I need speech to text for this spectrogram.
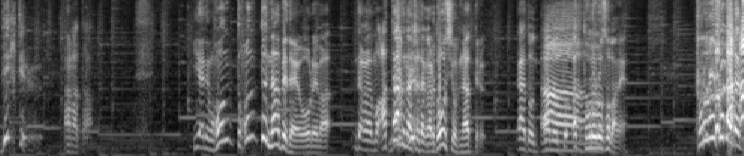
できてる？あなた。いやでもほんとほんとに鍋だよ俺は。だからもうあったかくなっちゃったからどうしようになってる。あとあのあー。とあととろろそばね。とろろそばだけ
